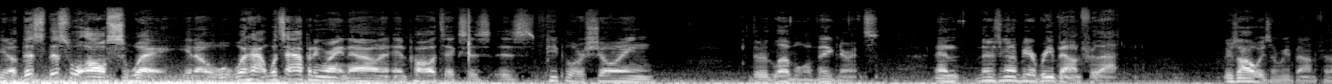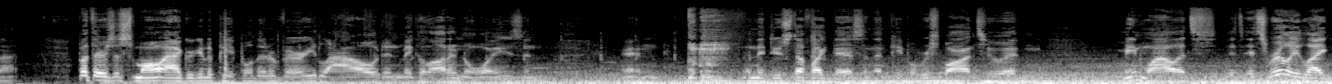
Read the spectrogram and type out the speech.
you know this this will all sway. You know what ha- what's happening right now in, in politics is is people are showing their level of ignorance, and there's going to be a rebound for that. There's always a rebound for that. But there's a small aggregate of people that are very loud and make a lot of noise and and and they do stuff like this and then people respond to it and meanwhile it's it's, it's really like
